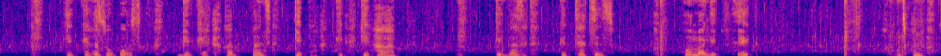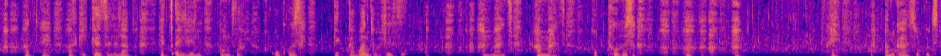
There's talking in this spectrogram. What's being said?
ngigeza ubuso ngikhe amanzi ngi- ngi- ngihambe ngingaze ngithethiswe uma ngifika ngcono ange- angigezele lapha eceleni komfula ukuze ngingawangcolisi amanzi amanzi okuphuza Hey, angazi ukuthi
